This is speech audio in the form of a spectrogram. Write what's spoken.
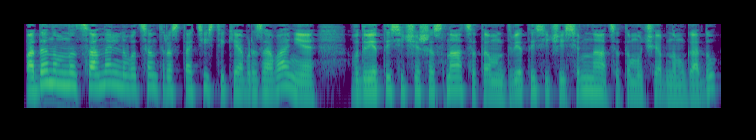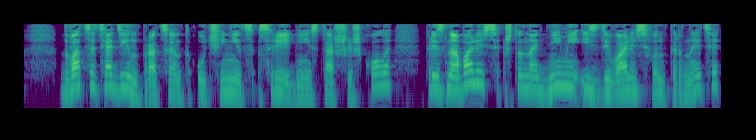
По данным Национального центра статистики образования, в 2016-2017 учебном году 21% учениц средней и старшей школы признавались, что над ними издевались в интернете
